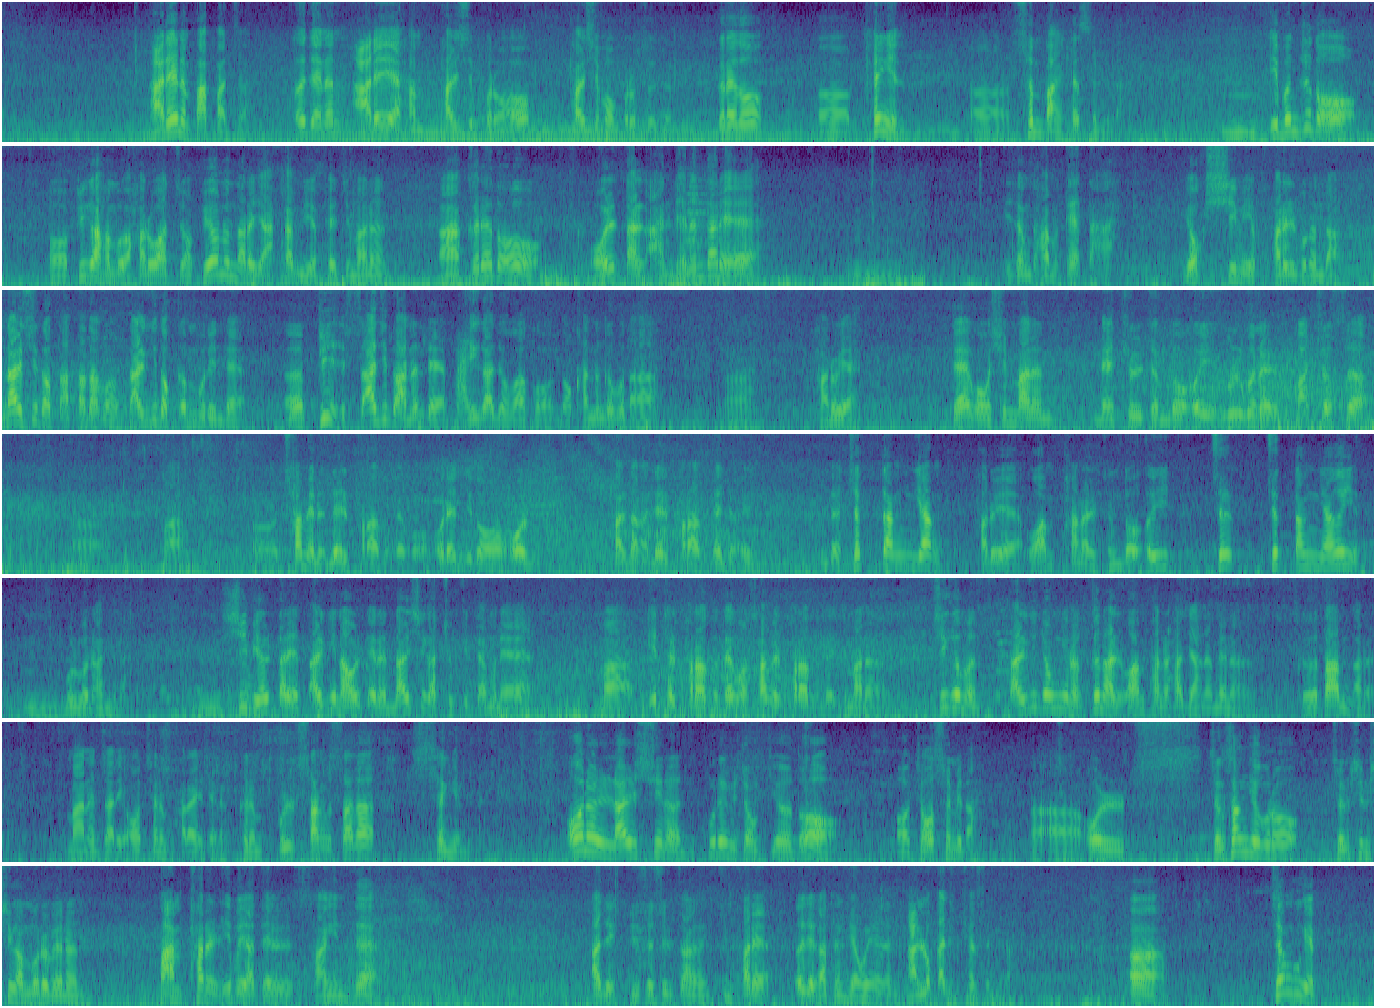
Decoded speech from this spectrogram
아래는 바빴죠. 어제는 아래에 한 80%, 85% 수준. 그래도 어, 평일 어, 선방했습니다. 음, 이번 주도 어, 비가 한, 하루 왔죠. 비 오는 날은 약간 미흡했지만은 아 그래도 올달안 되는 달에 음, 이 정도 하면 됐다. 욕심이 화를 부른다. 날씨도 따뜻하고 딸기도 끝물인데 어, 비 싸지도 않은데 많이 가져가고 녹하는 것보다 어, 하루에 150만 원 매출 정도의 물건을 맞춰서 어, 막, 어, 참외는 내일 팔아도 되고 오렌지도 오늘 팔다가 내일 팔아도 되죠. 근데 적당량 하루에 완판할 정도의 적, 적당량의 음, 물건을 합니다. 음, 12월 달에 딸기 나올 때는 날씨가 춥기 때문에 막 이틀 팔아도 되고 3일 팔아도 되지만은 지금은 딸기 종류는 그날 완판을 하지 않으면은 그 다음 날은 만 원짜리 5천 원 팔아야 되는 그런 불상사가 생깁니다. 오늘 날씨는 구름이 좀 끼어도 어, 좋습니다. 아, 아, 올 정상적으로 점심시간 무렵에는 반팔을 입어야 될 상인데 아직 비서실장은 긴팔에 어제 같은 경우에는 난로까지 켰습니다. 어, 전국에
